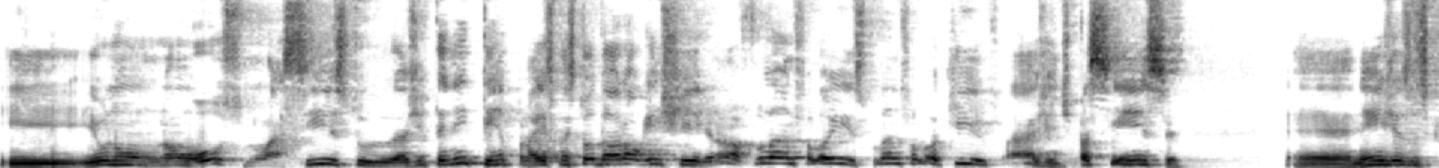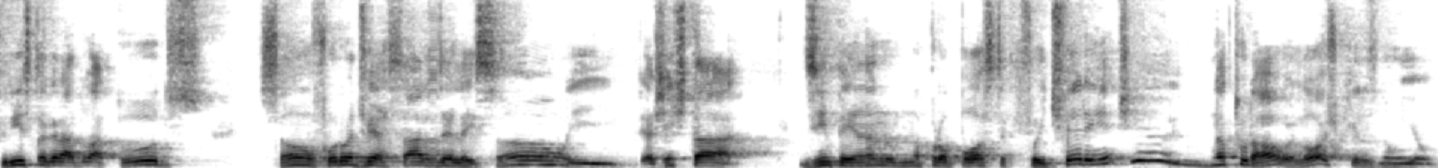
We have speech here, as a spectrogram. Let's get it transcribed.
E eu não, não ouço, não assisto, a gente tem nem tempo para isso, mas toda hora alguém chega, não, fulano falou isso, fulano falou aquilo. Ah, gente, paciência. É, nem Jesus Cristo agradou a todos, são foram adversários da eleição e a gente está desempenhando uma proposta que foi diferente, é natural, é lógico que eles não iam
